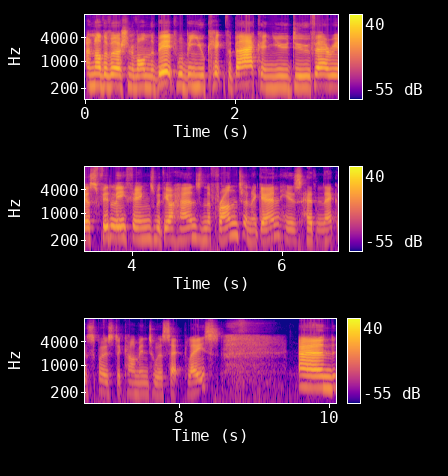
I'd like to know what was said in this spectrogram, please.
Another version of on the bit would be you kick the back and you do various fiddly things with your hands in the front, and again, his head and neck are supposed to come into a set place. And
